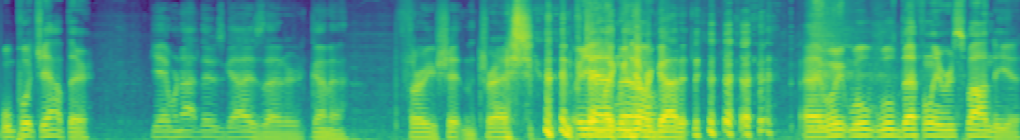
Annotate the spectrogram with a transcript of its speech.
will put you out there. Yeah, we're not those guys that are gonna throw your shit in the trash and pretend Yeah, like we never got it and we, we'll, we'll definitely respond to you.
